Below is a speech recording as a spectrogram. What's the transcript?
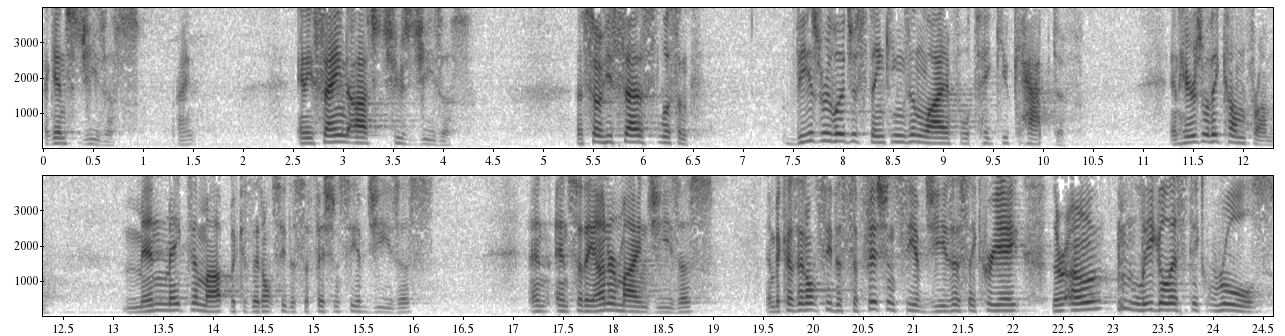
against Jesus, right? And he's saying to us, choose Jesus. And so he says, listen, these religious thinkings in life will take you captive. And here's where they come from men make them up because they don't see the sufficiency of Jesus. And, and so they undermine Jesus. And because they don't see the sufficiency of Jesus, they create their own legalistic rules.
